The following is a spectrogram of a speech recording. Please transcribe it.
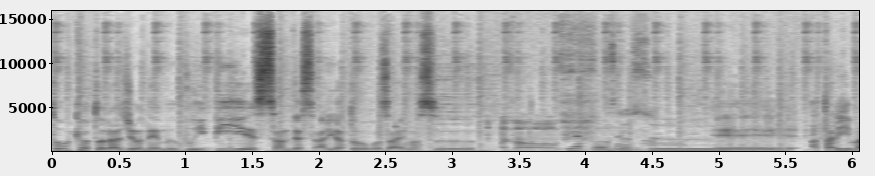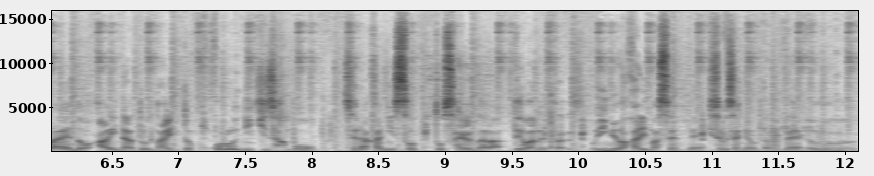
東京都ラジオネーム VPS さんです。ありがとうございます、あざーす。ありがとうございます。えー当たり前の愛などないと心に刻もう。背中にそっとさよならではネタです。もう意味わかりませんね。久々に読んだらね。うん、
